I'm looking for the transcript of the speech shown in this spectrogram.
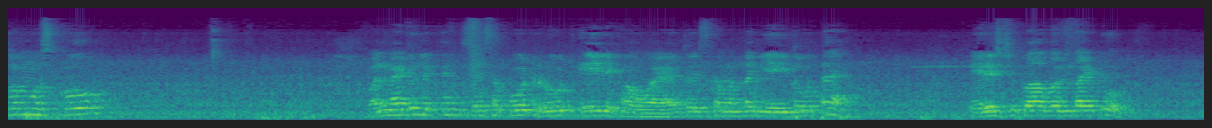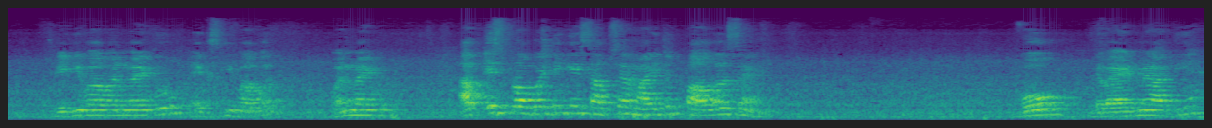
तो हम उसको वन बाई टू लिखते हैं जैसे सपोर्ट रूट ए लिखा हुआ है तो इसका मतलब यही तो होता है। A raised to power one by two three की power one by two x की पावर वन बाई टू अब इस प्रॉपर्टी के हिसाब से हमारी जो पावर्स हैं, वो डिवाइड में आती हैं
